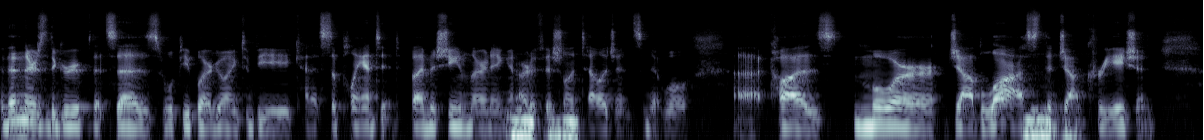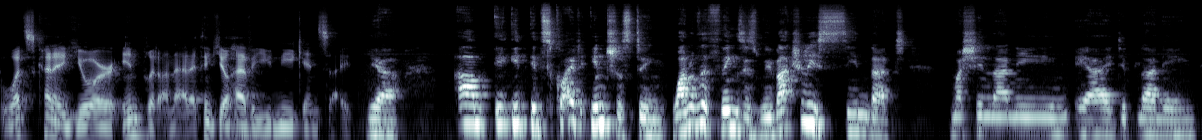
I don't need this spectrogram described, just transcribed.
And then there's the group that says, well, people are going to be kind of supplanted by machine learning and artificial Mhm. intelligence, and it will uh, cause more job loss than Mhm. job creation. What's kind of your input on that? I think you'll have a unique insight. Yeah. Um, it- it's quite interesting. One of the things is we've actually seen that machine learning, AI, deep learning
